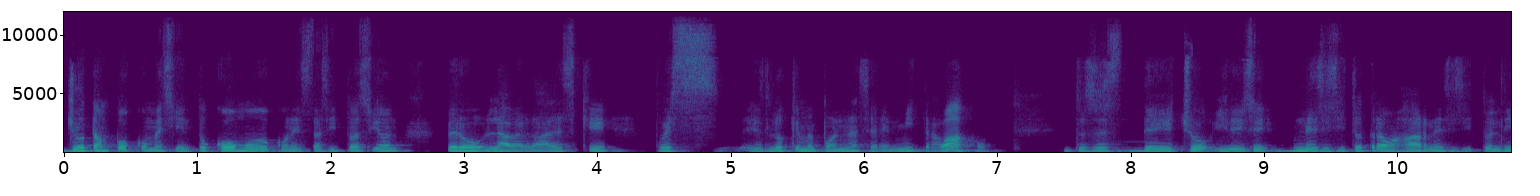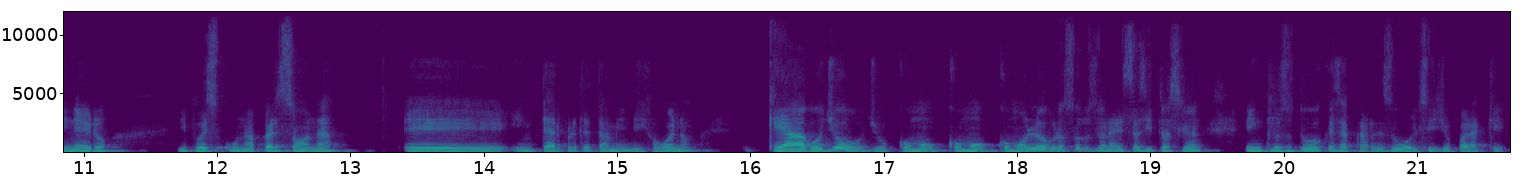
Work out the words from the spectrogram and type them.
yo tampoco me siento cómodo con esta situación, pero la verdad es que pues es lo que me ponen a hacer en mi trabajo. Entonces, de hecho, y dice, necesito trabajar, necesito el dinero, y pues una persona, eh, intérprete también dijo, bueno, ¿qué hago yo? ¿Yo cómo, cómo, cómo logro solucionar esta situación? E incluso tuvo que sacar de su bolsillo para que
